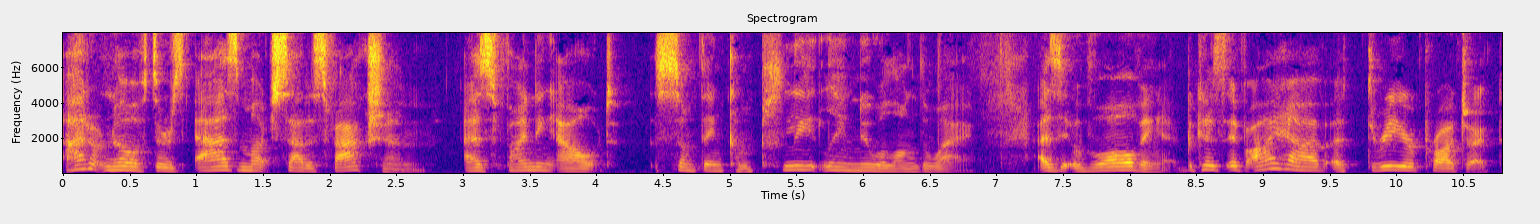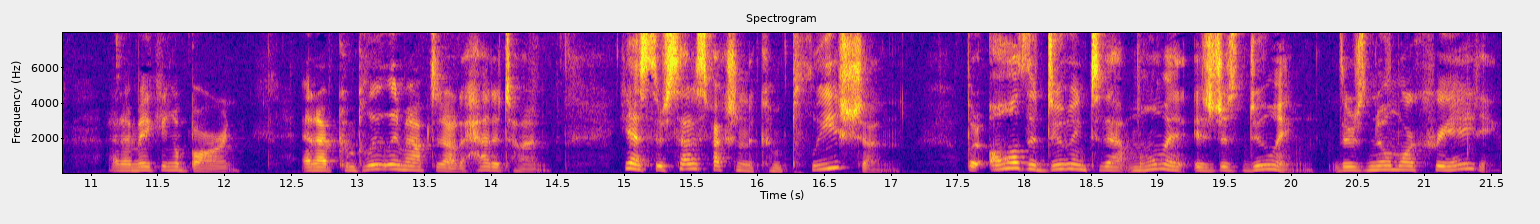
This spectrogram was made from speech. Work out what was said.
I don't know if there's as much satisfaction as finding out something completely new along the way, as evolving it. Because if I have a three year project and I'm making a barn and I've completely mapped it out ahead of time, yes, there's satisfaction to completion, but all the doing to that moment is just doing. There's no more creating.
